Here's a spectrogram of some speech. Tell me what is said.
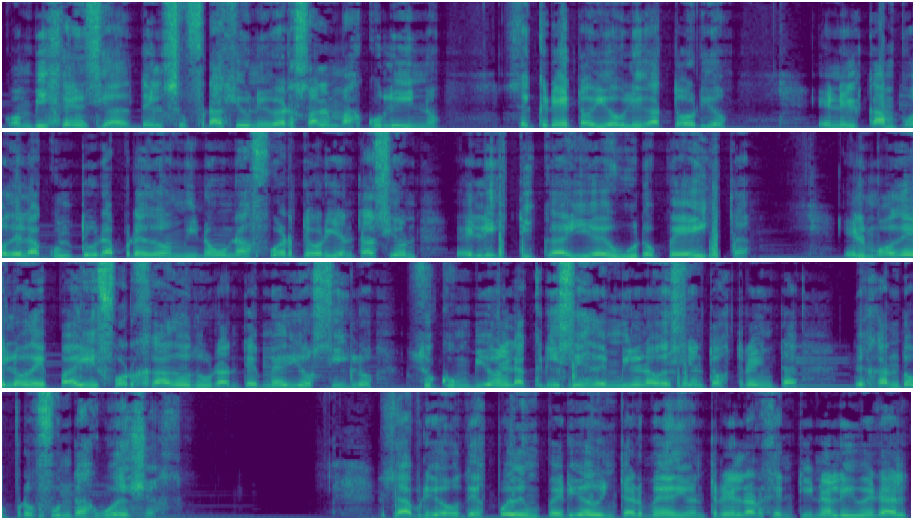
con vigencia del sufragio universal masculino, secreto y obligatorio, en el campo de la cultura predominó una fuerte orientación helística y europeísta. El modelo de país forjado durante medio siglo sucumbió en la crisis de 1930 dejando profundas huellas se abrió después de un periodo intermedio entre la Argentina liberal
